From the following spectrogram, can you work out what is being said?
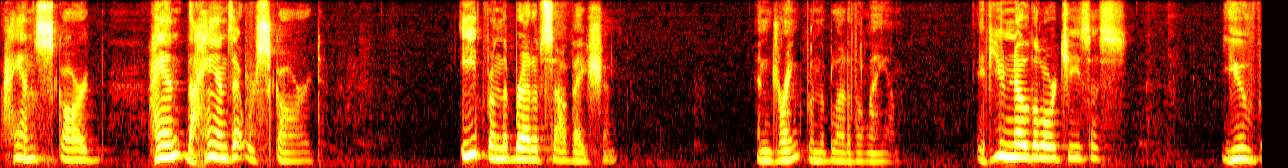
hands scarred, hand, the hands that were scarred. Eat from the bread of salvation and drink from the blood of the Lamb. If you know the Lord Jesus, you've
